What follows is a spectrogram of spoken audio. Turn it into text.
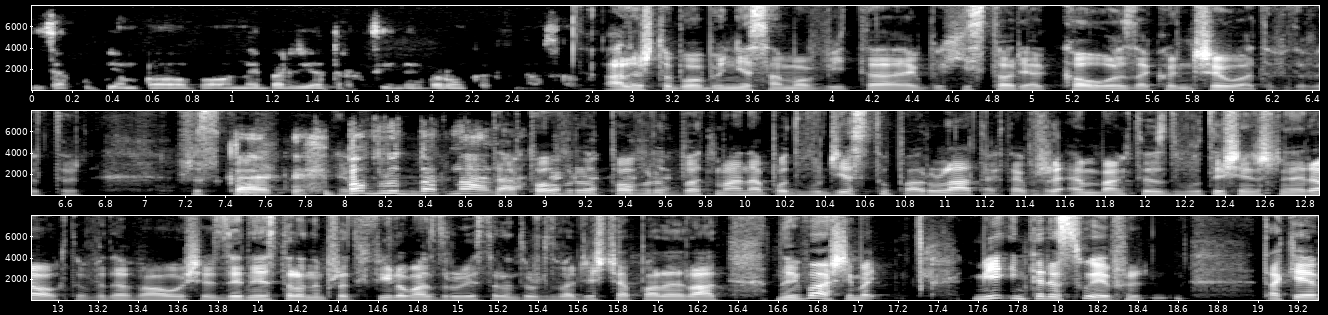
i zakup ją po, po, najbardziej atrakcyjnych warunkach finansowych. Ależ to byłoby niesamowita, jakby historia koło zakończyła. To, to, to wszystko, tak, powrót Batmana. Tak, powrót, powrót Batmana po dwudziestu paru latach, tak, że M-Bank to jest 2000 rok, to wydawało się z jednej strony przed chwilą, a z drugiej strony to już dwadzieścia parę lat. No i właśnie, mnie interesuje takie,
